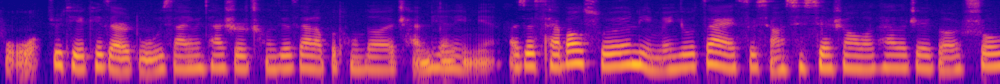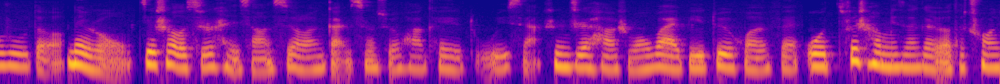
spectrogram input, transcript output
服务，具体可以在这读一下，因为它是承接在了不同的产品里面。而在财报索引里面又再一次详细 介绍了它的这个收入的内容，介绍的其实很详细了。你感兴趣的话可以读一下，甚至还有什么外币兑换费，我非常明显。感觉到他创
